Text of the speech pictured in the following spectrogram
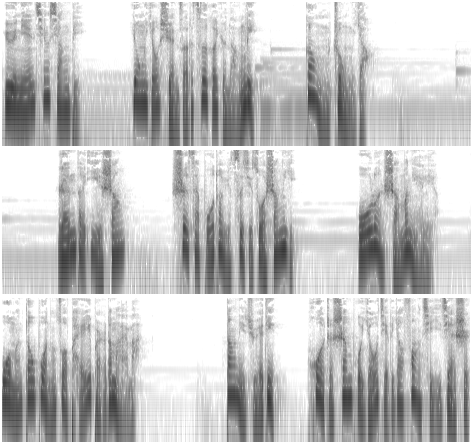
与年轻相比，拥有选择的资格与能力更重要。人的一生是在不断与自己做生意，无论什么年龄，我们都不能做赔本的买卖。当你决定或者身不由己的要放弃一件事，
